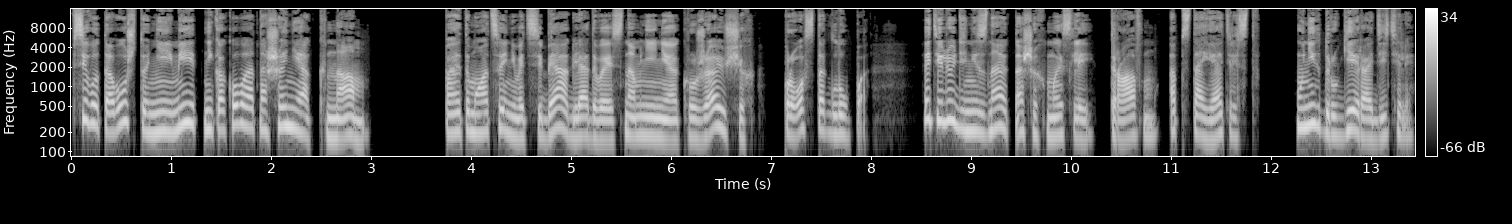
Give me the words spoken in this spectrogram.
всего того, что не имеет никакого отношения к нам. Поэтому оценивать себя, оглядываясь на мнение окружающих, просто глупо. Эти люди не знают наших мыслей, травм, обстоятельств. У них другие родители.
